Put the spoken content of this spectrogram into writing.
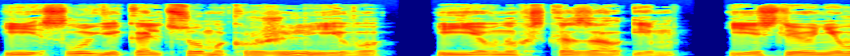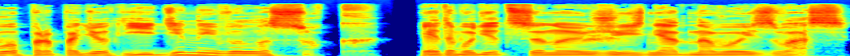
И слуги кольцом окружили его, и Евнух сказал им, «Если у него пропадет единый волосок, это будет ценой жизни одного из вас».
